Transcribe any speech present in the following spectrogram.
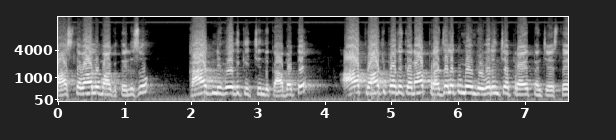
వాస్తవాలు మాకు తెలుసు. కార్డ్ నివేదిక ఇచ్చింది కాబట్టి ఆ ప్రాతిపదికన ప్రజలకు మేము వివరించే ప్రయత్నం చేస్తే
